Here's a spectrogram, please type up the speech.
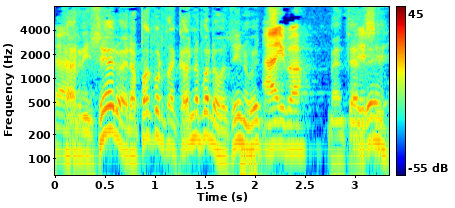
Claro. Carnicero, era para cortar carne para los vecinos, ¿viste? Ahí va. ¿Me entendés? sí.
